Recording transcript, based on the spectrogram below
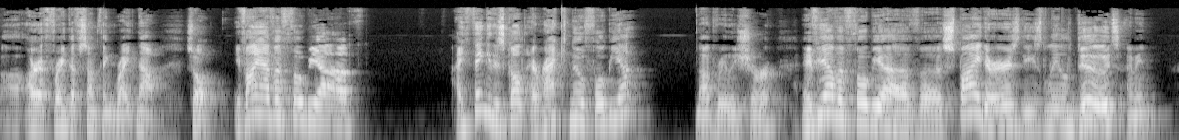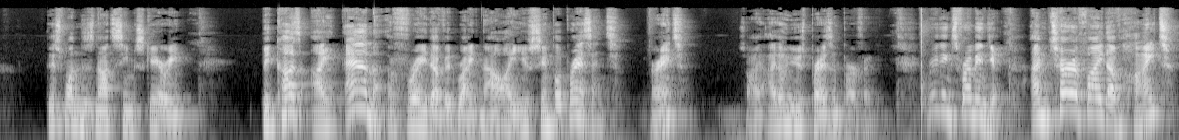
are afraid of something right now. So if I have a phobia of, I think it is called arachnophobia. Not really sure. If you have a phobia of uh, spiders, these little dudes, I mean, this one does not seem scary. Because I am afraid of it right now, I use simple present. right? So I, I don't use present perfect. Greetings from India. I'm terrified of height.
